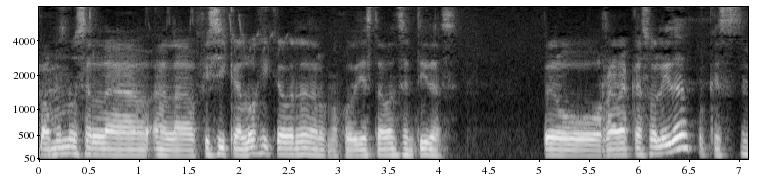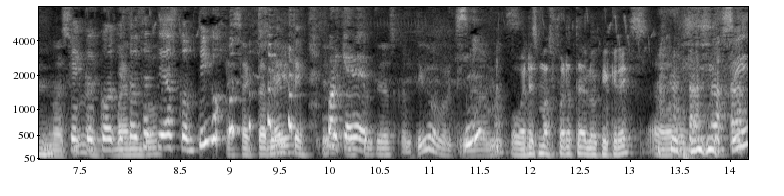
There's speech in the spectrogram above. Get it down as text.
Vámonos a la, a la física lógica, ¿verdad? A lo mejor ya estaban sentidas. Pero rara casualidad, porque es, no es Que, una, van están sentidas contigo. Exactamente. Sí, Porque- ¿están sentidos contigo? Porque nada más. O eres más fuerte de lo que crees. Ah, sí.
